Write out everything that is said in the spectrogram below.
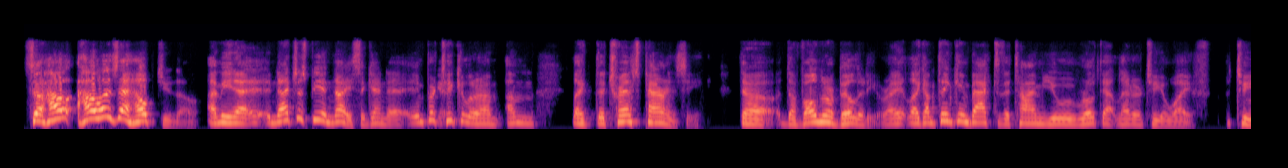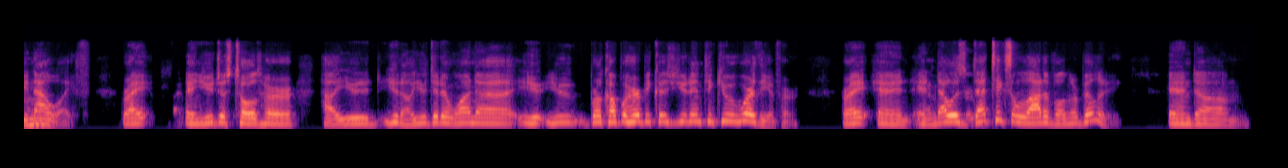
So how how has that helped you though? I mean, uh, not just being nice. Again, uh, in particular, yeah. I'm I'm like the transparency, the the vulnerability, right? Like I'm thinking back to the time you wrote that letter to your wife, to your mm-hmm. now wife, right? and you just told her how you you know you didn't want to you you broke up with her because you didn't think you were worthy of her right and yeah, and that was that takes a lot of vulnerability and um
